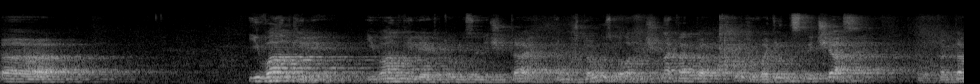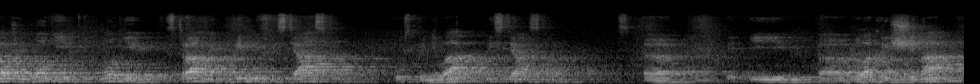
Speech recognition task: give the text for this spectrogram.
э, Евангелие, Евангелие, которое мы сегодня читаем, потому что Русь была крещена как бы тоже в одиннадцатый час, вот, когда уже многие, многие страны приняли христианство, Русь приняла христианство э, и э, была крещена,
